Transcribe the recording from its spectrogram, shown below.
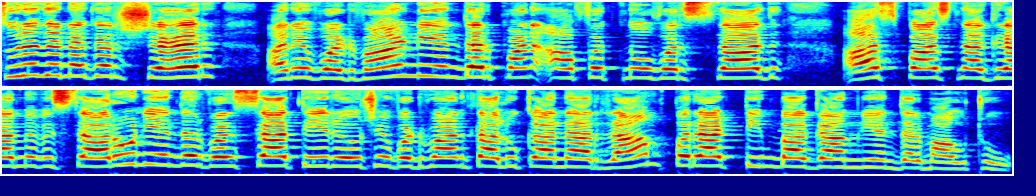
સુરેન્દ્રનગર શહેર અને વઢવાણની અંદર પણ આફતનો વરસાદ. આસપાસના ગ્રામ્ય વિસ્તારોની અંદર વરસાદ થઈ રહ્યો છે. વઢવાણ તાલુકાના રામપરા ટીંબા ગામની અંદર માવઠું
